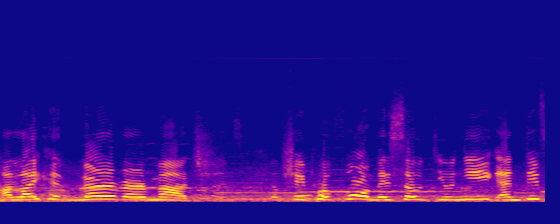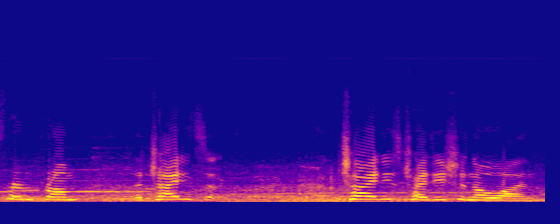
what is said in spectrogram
I like it very, very much. She performed is so unique and different from the Chinese Chinese traditional one.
